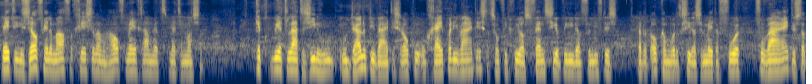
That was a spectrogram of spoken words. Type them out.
beter jezelf helemaal vergissen dan half meegaan met, met de massa. Ik heb geprobeerd te laten zien hoe, hoe duidelijk die waarheid is en ook hoe ongrijpbaar die waarheid is. Dat zo'n figuur als Fancy, op wie die dan verliefd is, dat het ook kan worden gezien als een metafoor voor waarheid. Dus dat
